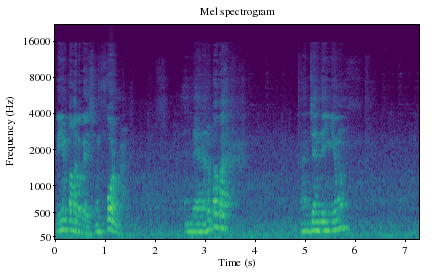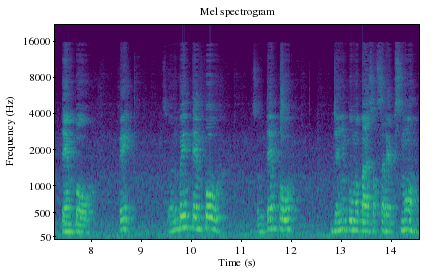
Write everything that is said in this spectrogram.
Yun yung pangalawa guys, yung form. And then, ano pa ba? Andyan din yung tempo. Okay? So, ano ba yung tempo? So, tempo, dyan yung pumapasok sa reps mo.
